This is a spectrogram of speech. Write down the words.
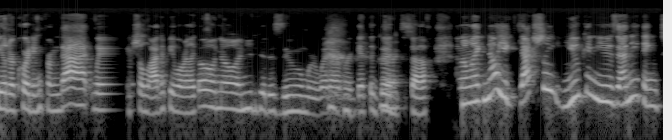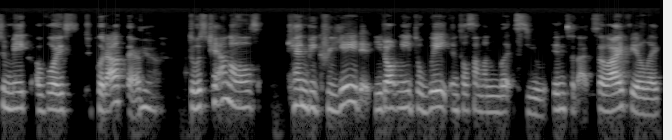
field recording from that which a lot of people were like oh no i need to get a zoom or whatever get the good stuff and i'm like no you actually you can use anything to make a voice to put out there yeah. those channels can be created. You don't need to wait until someone lets you into that. So I feel like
